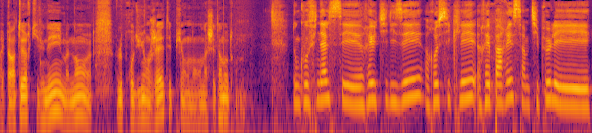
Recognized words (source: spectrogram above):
réparateur qui venait, maintenant euh, le produit on jette et puis on en achète un autre. Donc au final, c'est réutiliser, recycler, réparer, c'est un petit peu les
